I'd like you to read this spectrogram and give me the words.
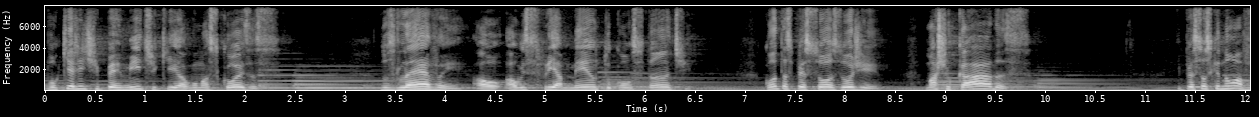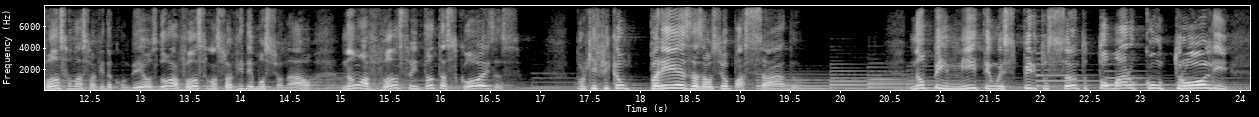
Por que a gente permite que algumas coisas nos levem ao, ao esfriamento constante? Quantas pessoas hoje machucadas, e pessoas que não avançam na sua vida com Deus, não avançam na sua vida emocional, não avançam em tantas coisas, porque ficam presas ao seu passado, não permitem o Espírito Santo tomar o controle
